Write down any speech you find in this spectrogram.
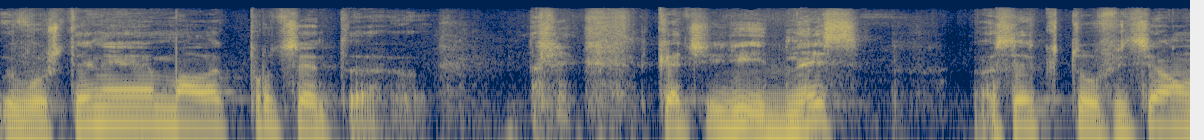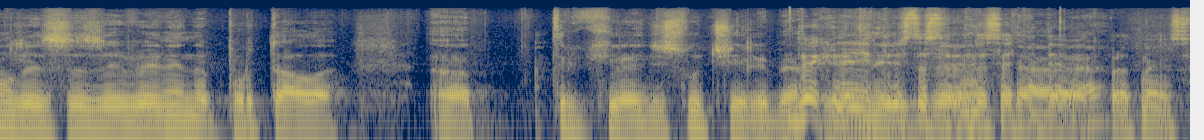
въобще не е малък процент. Нали, така че и днес, след като официално да са заявени на портала 3000 случаи ли бяха? 2379, пред мен са.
